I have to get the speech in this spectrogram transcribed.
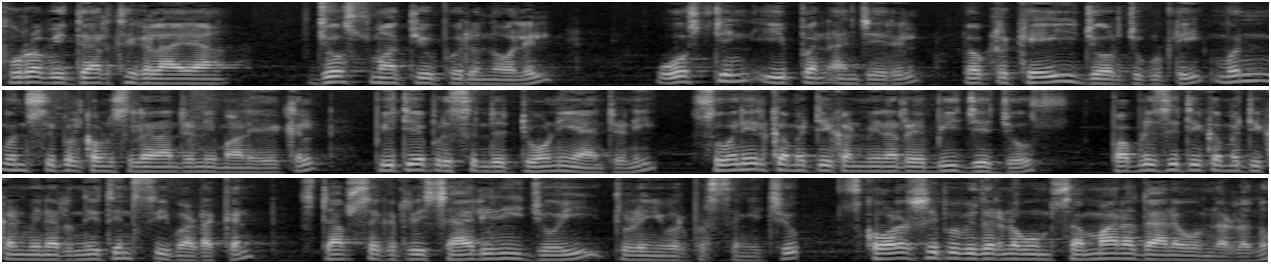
പൂർവ വിദ്യാർത്ഥികളായ Jose Mathew Purunnolil Austin Eapen Ancheril doctor K E George Kutty മുൻ municipal councillor Antony Maliyekkal P T A president Tony Antony souvenir committee convener A B J Jose publicity committee convener Nithin C Vadakkan staff secretary Shalini Joy തുടങ്ങിയവർ പ്രസംഗിച്ചു. സ്കോളർഷിപ്പ് വിതരണവും സമ്മാനദാനവും നടന്നു.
